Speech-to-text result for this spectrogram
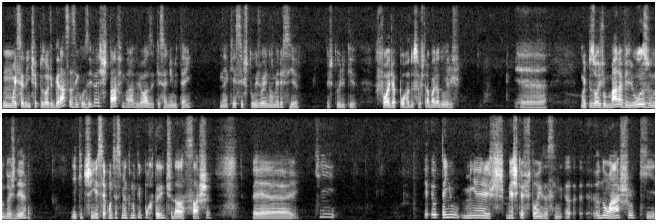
um excelente episódio, graças inclusive à staff maravilhosa que esse anime tem, né, que esse estúdio aí não merecia. Estúdio que fode a porra dos seus trabalhadores. É um episódio maravilhoso no 2D e que tinha esse acontecimento muito importante da Sasha, é, que eu tenho minhas, minhas questões, assim. Eu, eu não acho que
